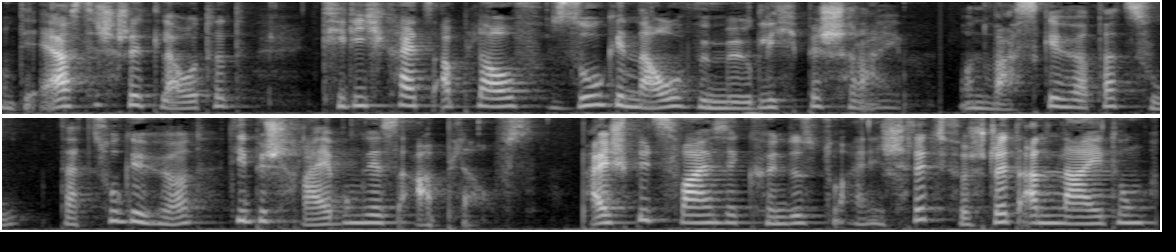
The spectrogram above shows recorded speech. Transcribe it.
Und der erste Schritt lautet, Tätigkeitsablauf so genau wie möglich beschreiben. Und was gehört dazu? Dazu gehört die Beschreibung des Ablaufs. Beispielsweise könntest du eine Schritt-für-Schritt-Anleitung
